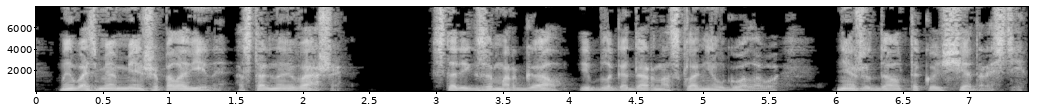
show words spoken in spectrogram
— «мы возьмем меньше половины, остальное ваше». Старик заморгал и благодарно склонил голову. Не ожидал такой щедрости.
